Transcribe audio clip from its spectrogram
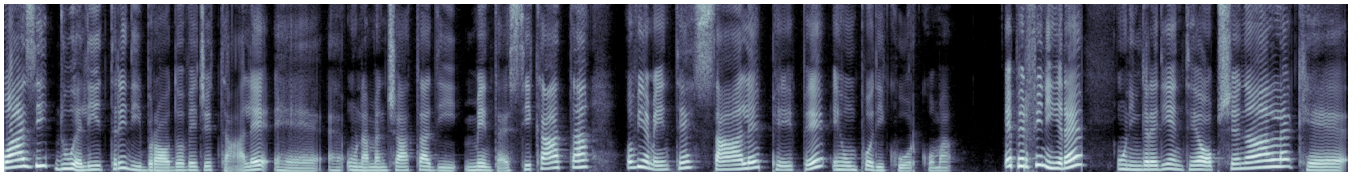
quasi 2 litri di brodo vegetale e eh, una manciata di menta essiccata, ovviamente sale, pepe e un po' di curcuma. E per finire, un ingrediente optional che è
